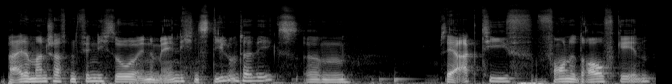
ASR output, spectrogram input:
Beide Mannschaften finde ich so in einem ähnlichen Stil unterwegs. Ähm, sehr aktiv, vorne drauf gehen.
